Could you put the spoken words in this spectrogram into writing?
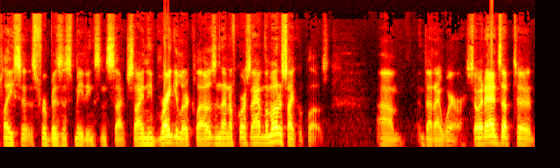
places for business meetings and such. So I need regular clothes, and then of course I have the motorcycle clothes um, that I wear. So it adds up to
